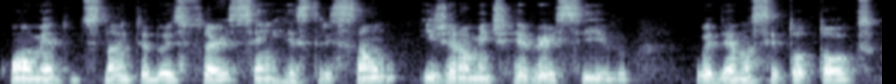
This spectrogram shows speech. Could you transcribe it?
com aumento de sinal em T2 flare sem restrição e geralmente reversível, o edema citotóxico,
